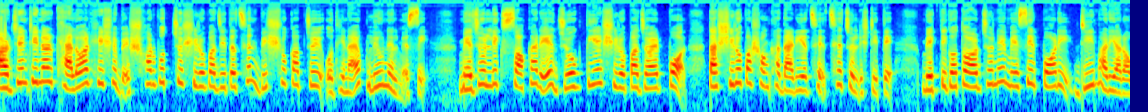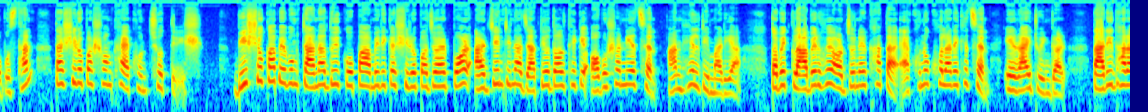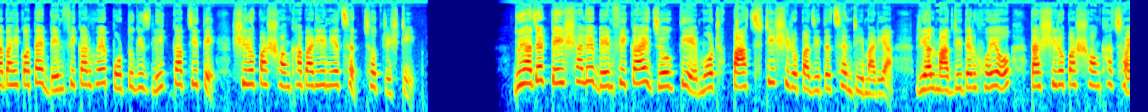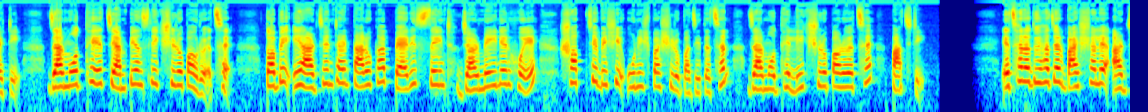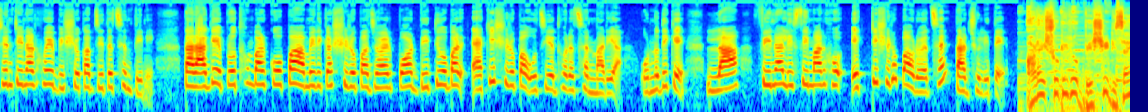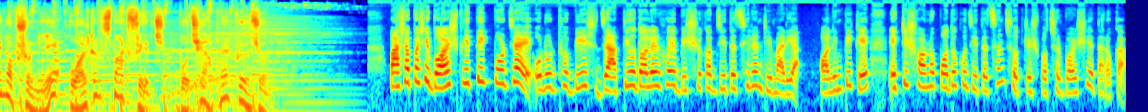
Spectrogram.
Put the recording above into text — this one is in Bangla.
আর্জেন্টিনার খেলোয়াড় হিসেবে সর্বোচ্চ শিরোপা জিতেছেন বিশ্বকাপজয়ী অধিনায়ক লিওনেল মেসি। মেজর লিগ সকারে যোগ দিয়ে শিরোপা জয়ের পর তার শিরোপা সংখ্যা দাঁড়িয়েছে ছেচল্লিশটিতে। ব্যক্তিগত অর্জনে মেসির পরই ডি মারিয়ার অবস্থান, তার শিরোপা সংখ্যা এখন ছত্রিশ। বিশ্বকাপ এবং টানা দুই কোপা আমেরিকা শিরোপা জয়ের পর আর্জেন্টিনা জাতীয় দল থেকে অবসর নিয়েছেন আনহেল ডি মারিয়া। তবে ক্লাবের হয়ে অর্জনের খাতা এখনও খোলা রেখেছেন এ রাইট উইঙ্গার। তারই ধারাবাহিকতায় বেনফিকার হয়ে পর্তুগিজ লিগ কাপ জিতে শিরোপার সংখ্যা বাড়িয়ে নিয়েছেন ছত্রিশটি। দুই হাজার তেইশ সালে বেনফিকায় যোগ দিয়ে মোট পাঁচটি শিরোপা জিতেছেন ডিমারিয়া রিয়াল মাদ্রিদের হয়েও তার শিরোপার সংখ্যা ছয়টি, যার মধ্যে চ্যাম্পিয়ন্স লিগ শিরোপাও রয়েছে। তবে এ আর্জেন্টাইন তারকা প্যারিস সেন্ট জার্মেইনের হয়ে সবচেয়ে বেশি উনিশ বার শিরোপা জিতেছেন, যার মধ্যে লিগ শিরোপা রয়েছে পাঁচটি। এছাড়া দুই হাজার বাইশ সালে আর্জেন্টিনার হয়ে বিশ্বকাপ জিতেছেন তিনি। তার আগে প্রথমবার কোপা আমেরিকার শিরোপা জয়ের পর দ্বিতীয়বার একই শিরোপা উঁচিয়ে ধরেছেন মারিয়া। অন্যদিকে লা ফিনালিসিমার হো একটি শিরোপাও রয়েছে তার ঝুলিতে। আড়াইশোটিরও বেশি ডিজাইন অপশন নিয়ে ওয়ালটন স্মার্ট ফ্রিজ বোঝে আপনার প্রয়োজন। পাশাপাশি বয়সভিত্তিক পর্যায়ে অনূর্ধ্ব বিশ জাতীয় দলের হয়ে বিশ্বকাপ জিতেছিলেন ডিমারিয়া অলিম্পিকে একটি স্বর্ণপদকও জিতেছেন ছত্রিশ বছর বয়সী এ তারকা।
